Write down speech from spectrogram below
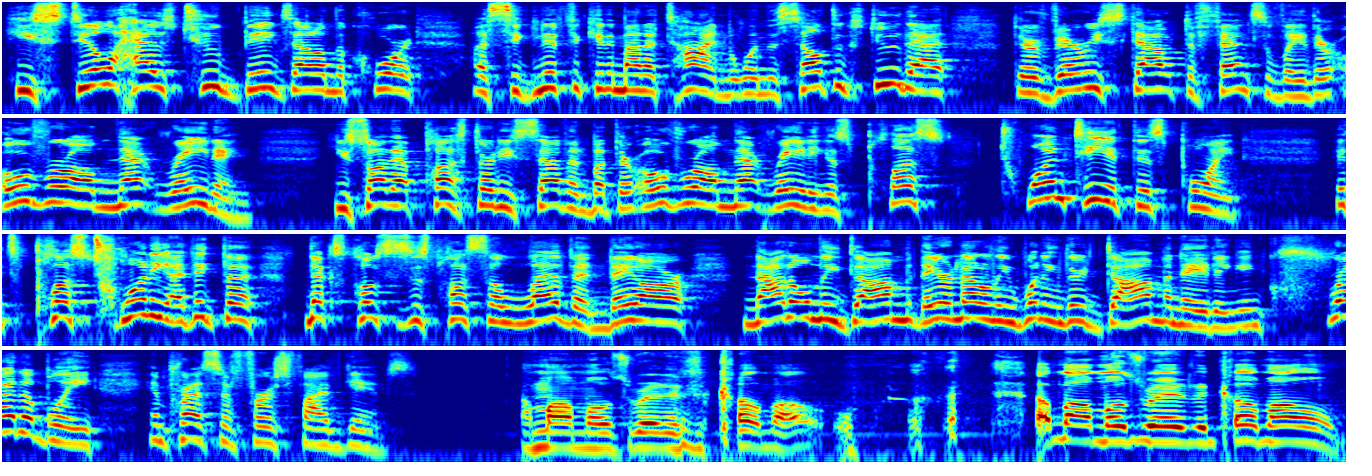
he still has two bigs out on the court a significant amount of time. But when the Celtics do that, they're very stout defensively. Their overall net rating, you saw that plus 37, but their overall net rating is plus 20 at this point. It's plus 20. I think the next closest is plus 11. They are not only dom- they are not only winning, they're dominating. Incredibly impressive first 5 games. I'm almost ready to come home. I'm almost ready to come home.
